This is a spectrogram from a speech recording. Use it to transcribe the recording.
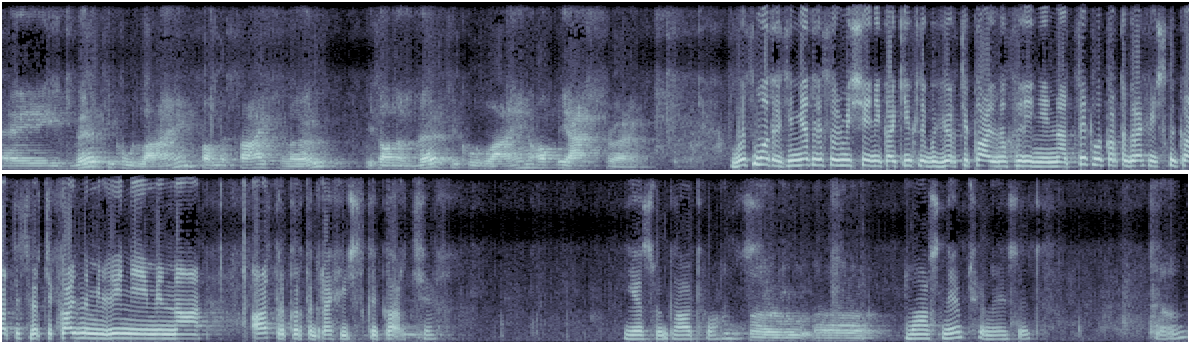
a vertical line from the cyclo is on a vertical line of the astro. вы смотрите, нет ли совмещения каких-либо вертикальных линий на циклокартографической карте с вертикальными линиями на астрокартографической карте. Yes, we got one. So, uh, Mars Neptune, is it? No.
